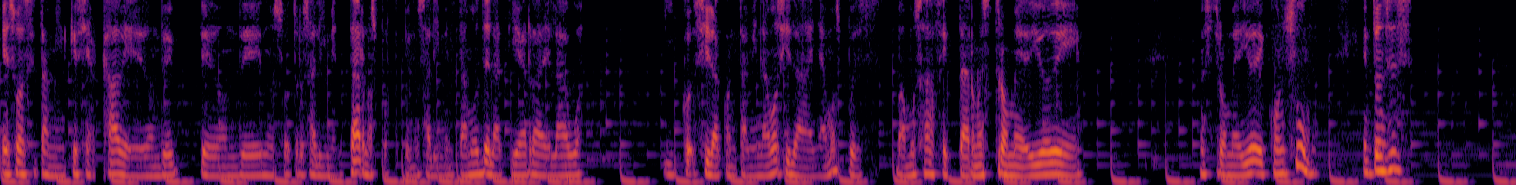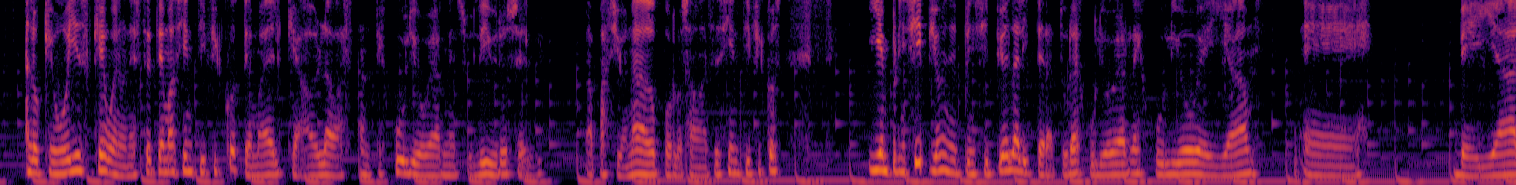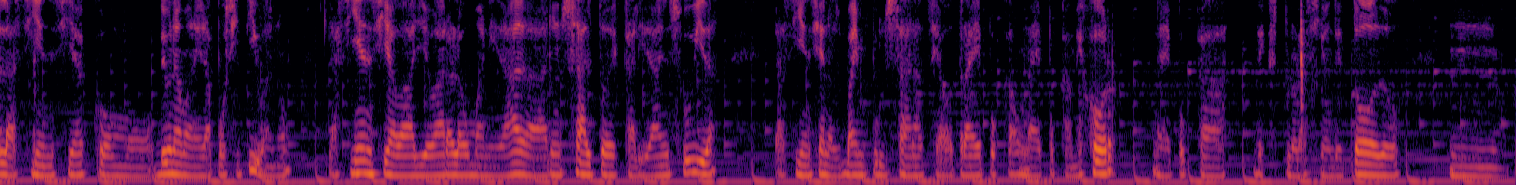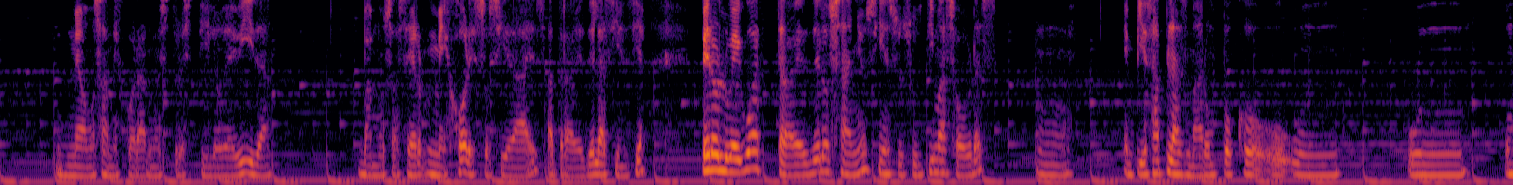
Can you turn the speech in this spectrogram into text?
Eso hace también que se acabe de donde, de donde nosotros alimentarnos, porque pues, nos alimentamos de la tierra, del agua, y si la contaminamos y la dañamos, pues vamos a afectar nuestro medio de, nuestro medio de consumo. Entonces, a lo que voy es que, bueno, en este tema científico, tema del que habla bastante Julio Verne en sus libros, el apasionado por los avances científicos, y en principio, en el principio de la literatura de Julio Verne, Julio veía, eh, veía la ciencia como de una manera positiva, ¿no? La ciencia va a llevar a la humanidad a dar un salto de calidad en su vida. La ciencia nos va a impulsar hacia otra época, una época mejor, una época de exploración de todo. Mm, vamos a mejorar nuestro estilo de vida. Vamos a hacer mejores sociedades a través de la ciencia. Pero luego a través de los años y en sus últimas obras mm, empieza a plasmar un poco un,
